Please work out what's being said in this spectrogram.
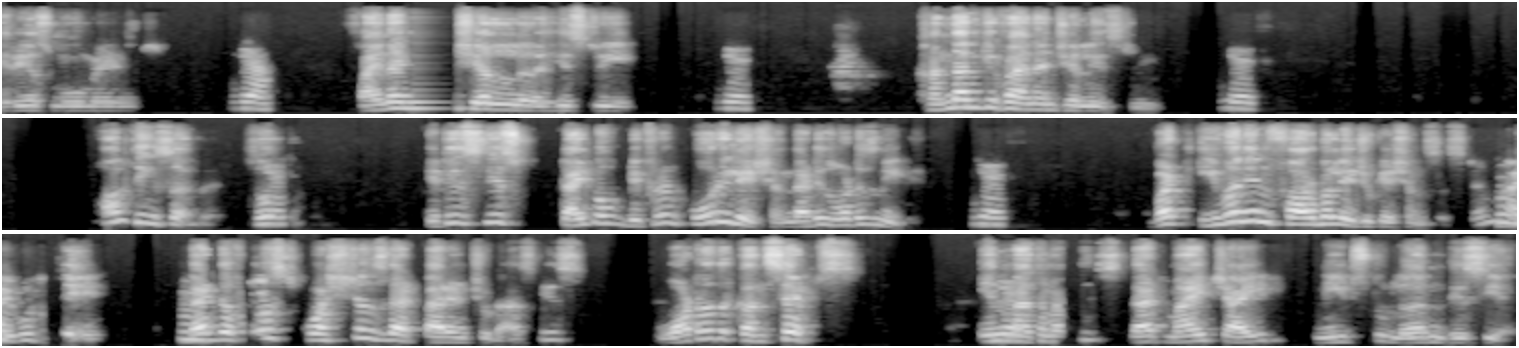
various movements yeah financial history yes खानदान की financial history yes all things are there so Yes. it is this type of different correlation that is what is needed yes but even in formal education system Hmm. i would say Hmm. that the first questions that parents should ask is what are the concepts in Yes. mathematics that my child needs to learn this year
